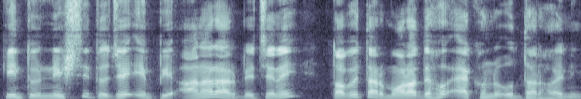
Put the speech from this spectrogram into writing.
কিন্তু নিশ্চিত যে এমপি আনার আর বেঁচে নেই, তবে তার মরাদেহ এখনও উদ্ধার হয়নি।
